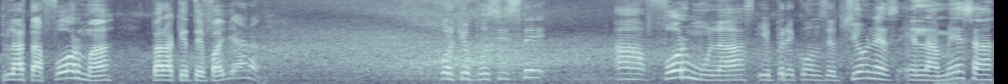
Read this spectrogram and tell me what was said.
plataforma para que te fallara. Porque pusiste a fórmulas y preconcepciones en la mesa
